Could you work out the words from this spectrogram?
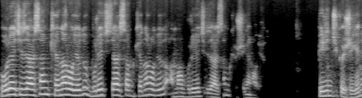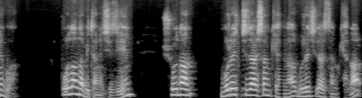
Buraya çizersem kenar oluyordu. Buraya çizersem kenar oluyordu ama buraya çizersem köşegen oluyordu. Birinci köşegeni bu. Buradan da bir tane çizeyim. Şuradan buraya çizersem kenar, buraya çizersem kenar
